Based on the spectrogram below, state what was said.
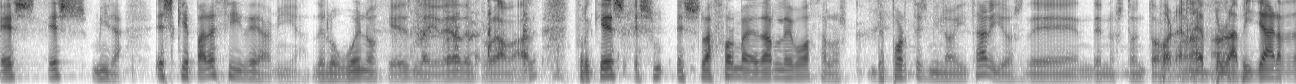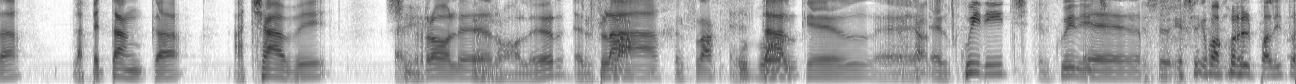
Es, es, mira, es que parece idea mía, de lo bueno que es la idea del programa, ¿vale? Porque es, es, es la forma de darle voz a los deportes minoritarios de, de nuestro entorno. Por ¿no? ejemplo, la billarda, la petanca, a chave, Sí, el roller, el roller, el el flag, flag, el flag el fútbol, tackle, eh, el- el quidditch. el Quidditch, ese, ese que va con el palito.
